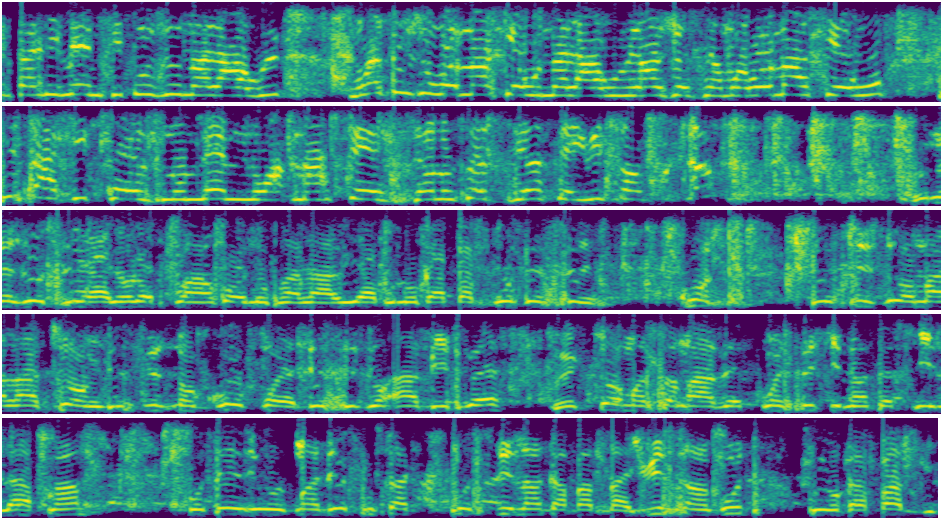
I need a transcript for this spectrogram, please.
eux. C'est lui-même qui est toujours dans la rue. Moi, toujours remarqué où dans la rue, hein, je sais, moi, remarqué où? C'est ça qui cause nous-mêmes, nous, à marcher. Je nous dis, c'est 800 gouttes là. Je ne veux l'autre fois encore, nous prenons la rue pour nous capables de protester contre décision maladie, décision point, décision arbitraire. Recteur, ensemble avec Coincé qui est dans tête, il la prend. Côté, il a demandé pour ça, postulant capable de 800 gouttes pour être capable de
